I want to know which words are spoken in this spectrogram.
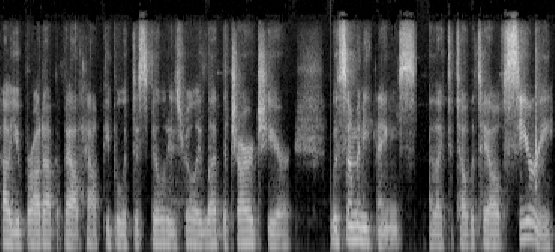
how you brought up about how people with disabilities really led the charge here with so many things. I like to tell the tale of Siri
